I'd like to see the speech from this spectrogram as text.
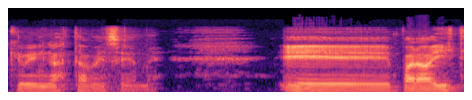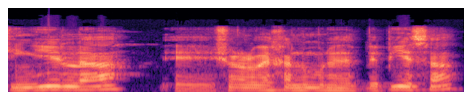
que, venga esta BCM. Eh, para distinguirla, yo no lo voy a dejar el número de, pieza,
